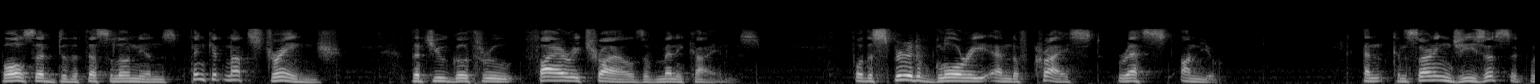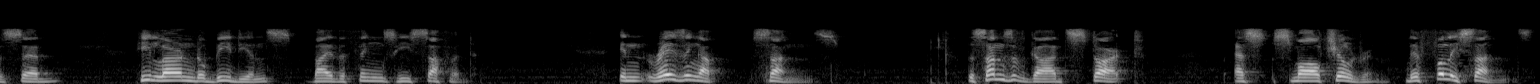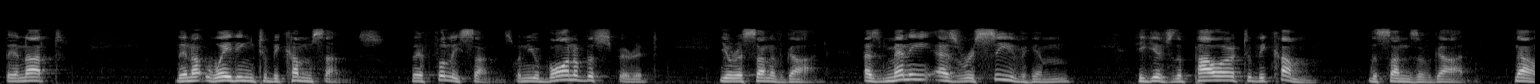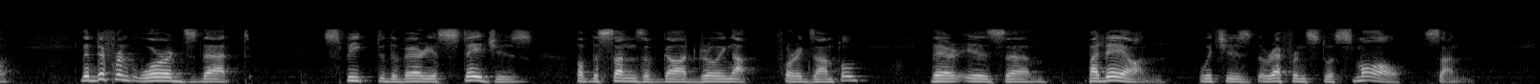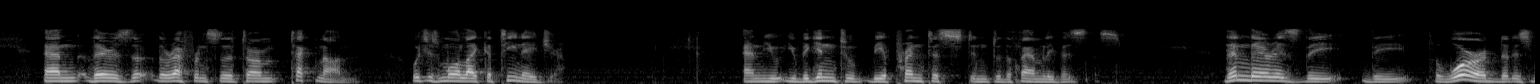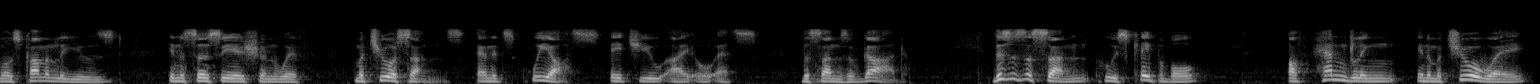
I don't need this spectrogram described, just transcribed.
Paul said to the Thessalonians, Think it not strange that you go through fiery trials of many kinds, for the Spirit of glory and of Christ rests on you. And concerning Jesus, it was said, He learned obedience by the things he suffered. In raising up sons, the sons of God start as small children. They're fully sons. They're not, they're not waiting to become sons. They're fully sons. When you're born of the Spirit, you're a son of God. As many as receive him, he gives the power to become the sons of God. Now, the different words that speak to the various stages of the sons of God growing up. For example, there is um, Paidion, which is the reference to a small son. And there's the, the reference to the term teknon, which is more like a teenager. And you, you begin to be apprenticed into the family business. Then there is the, the, the word that is most commonly used in association with mature sons, and it's huios, H U I O S, the sons of God. This is a son who is capable of handling in a mature way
